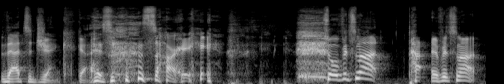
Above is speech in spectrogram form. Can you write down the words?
That's a jank, guys. Sorry. So if it's not if it's not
